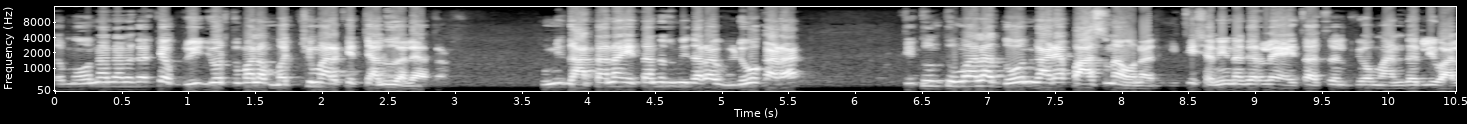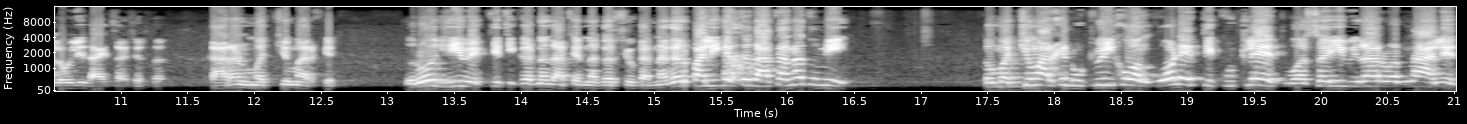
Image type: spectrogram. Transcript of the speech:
तर मोहनानगरच्या ब्रिजवर तुम्हाला मच्छी मार्केट चालू झालं आता. तुम्ही जाताना येताना तुम्ही जरा व्हिडिओ काढा. तिथून तुम्हाला दोन गाड्या पास ना होणार. इथे शनीनगरला यायचं असेल किंवा मांजरली वालवली जायचं असेल तर. कारण मच्छी मार्केट रोज ही व्यक्ती तिकडनं जाते नगरसेवका. नगरपालिकेत तर जाता ना तुम्ही. तो मच्छी मार्केट उठवील कोण? कोण आहेत ते? कुठले आहेत? वसई विरारवरनं आलेत.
